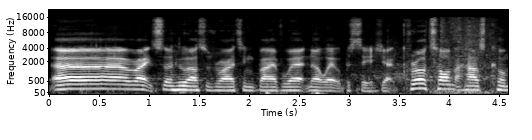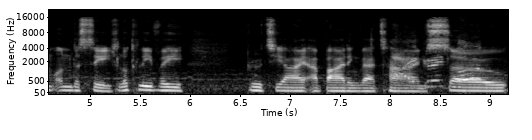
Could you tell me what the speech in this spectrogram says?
Uh, right. So who else was writing? By the way, no, wait, we're besieged. Yeah, Croton has come under siege. Luckily, the Brutii are biding their time. So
